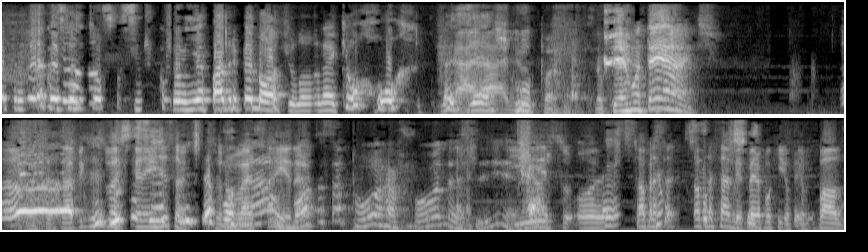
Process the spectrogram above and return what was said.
a primeira coisa que a gente associa de coroinha é padre pedófilo, né? Que horror. Mas é. Caralho. Desculpa. Eu perguntei antes. Você sabe que isso vai ficar sim na é edição, isso não vai não, sair, né? bota essa porra, foda-se. Isso, ô, só, pra, só pra saber, pera um pouquinho, eu pausa.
